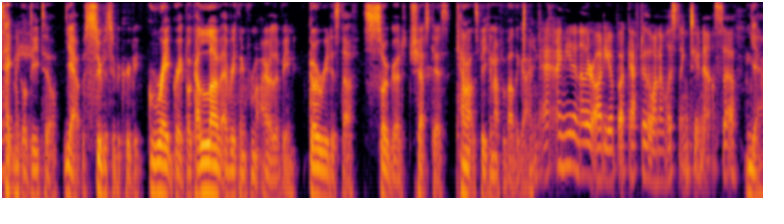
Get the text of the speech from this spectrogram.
technical detail. Yeah, it was super super creepy. Great great book. I love everything from Ira Levine. Go read his stuff. So good. Chef's kiss. Cannot speak enough about the guy. okay i need another audiobook after the one i'm listening to now so Yeah,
